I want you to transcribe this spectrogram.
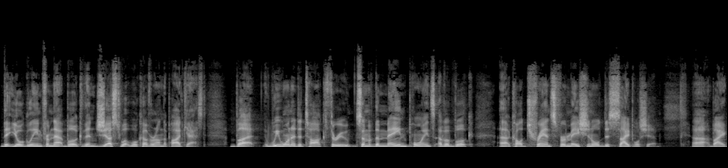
that you'll glean from that book than just what we'll cover on the podcast. But we wanted to talk through some of the main points of a book uh, called Transformational Discipleship uh, by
